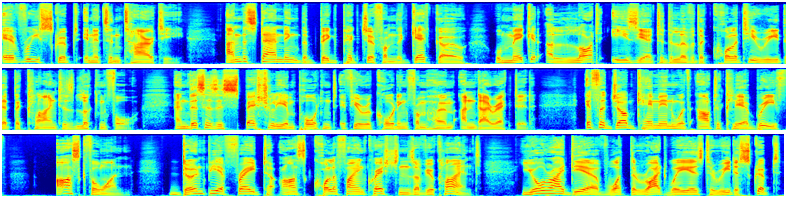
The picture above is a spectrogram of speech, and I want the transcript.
every script in its entirety Understanding the big picture from the get go will make it a lot easier to deliver the quality read that the client is looking for. And this is especially important if you're recording from home undirected. If the job came in without a clear brief, ask for one. Don't be afraid to ask qualifying questions of your client. Your idea of what the right way is to read a script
